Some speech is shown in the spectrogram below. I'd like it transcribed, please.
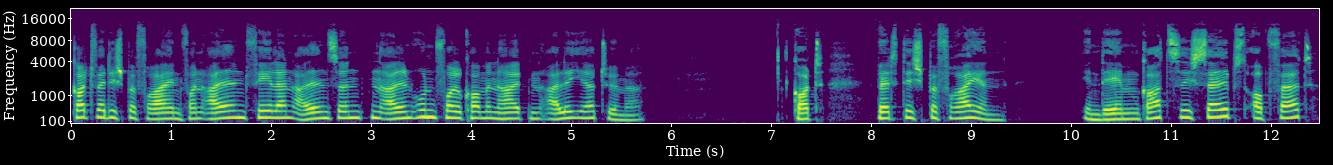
Gott wird dich befreien von allen Fehlern, allen Sünden, allen Unvollkommenheiten, alle Irrtümer. Gott wird dich befreien, indem Gott sich selbst opfert,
